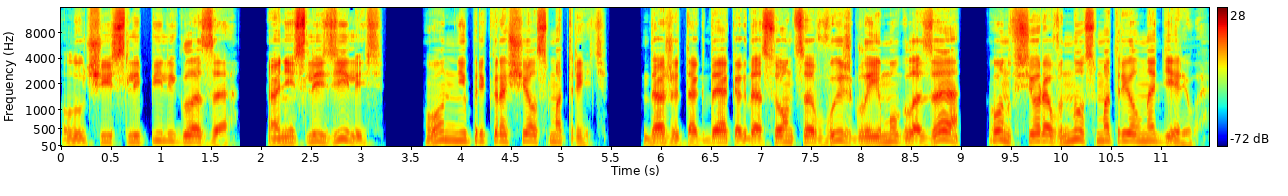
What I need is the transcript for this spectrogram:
Лучи слепили глаза, они слезились. Он не прекращал смотреть. Даже тогда, когда солнце выжгло ему глаза, он все равно смотрел на дерево.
